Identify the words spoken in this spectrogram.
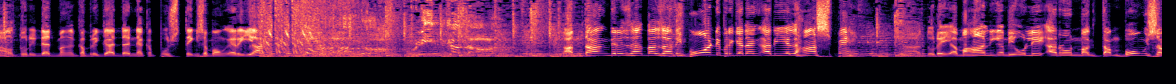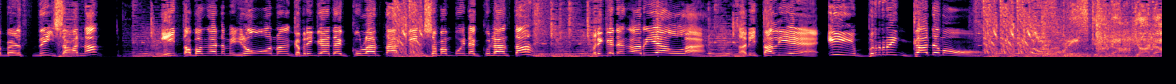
ah, autoridad mga kabrigada nakaposting sa mong area. Brigada. Amtang dire sa sa report ni Brigadang Ariel Haspe. Uh, Dunay amahan nga miuli aron magtambong sa birthday sa anak. Itabangan namin hinoon mga kabrigada kulatakin sa mampuy nagkulata. Brigadang Ariel sa detalye, i-brigada mo! Brigada.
